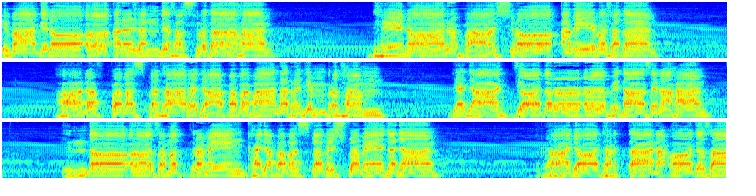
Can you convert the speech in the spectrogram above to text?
इमा गिरो अर्षन्ति सस्रुताः धेनोर्वाश्रो अवेवशत आनः पवस्वधारजापवमानरजिम् प्रथम् यजाज्योतिर्विदासिनः। इन्दो समुद्रमेऽङ्खजपवस्व विश्वमे जजा राजो धर्ता न ओजसा।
